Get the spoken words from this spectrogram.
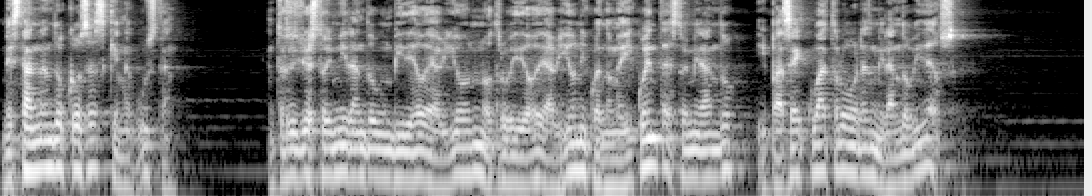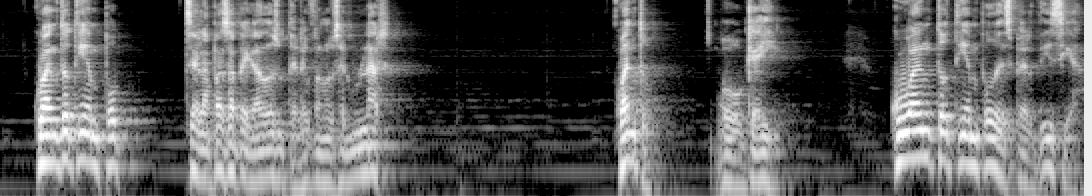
Me están dando cosas que me gustan. Entonces yo estoy mirando un video de avión, otro video de avión y cuando me di cuenta estoy mirando y pasé cuatro horas mirando videos. ¿Cuánto tiempo se la pasa pegado a su teléfono celular? ¿Cuánto? Ok. ¿Cuánto tiempo desperdicia?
